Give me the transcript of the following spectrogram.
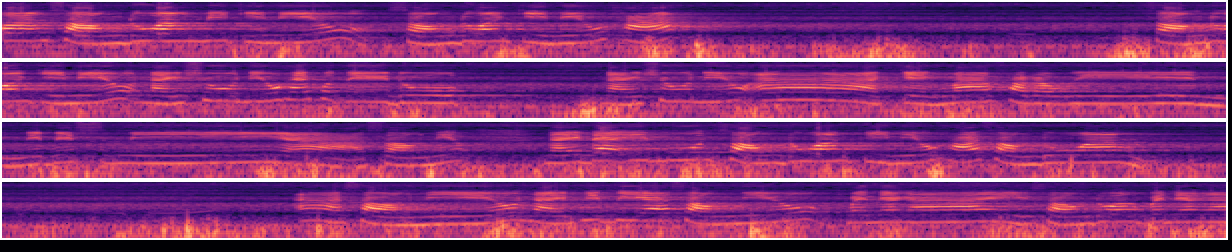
วงสองดวงมีกี่นิ้วสองดวงกี่นิ้วคะสองดวงกี่นิ้ว ไหนชูนิ้วให้คุณตีดู ไหนชูนิ้วอ่าเก่งมากฟาราวิน นิบิสมีอ่าสองนิ้ว ไหนไดอิมูนสองดวงกี่นิ้วคะสองดวง อ่าสองนิ้ว ไหนพี่เบียร์สองนิ้วเป็นยังไงสองดวงเป็นยังไง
